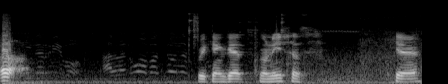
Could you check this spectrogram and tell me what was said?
Oh, In arrivo. Alla nuova zona We can get munitions here.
